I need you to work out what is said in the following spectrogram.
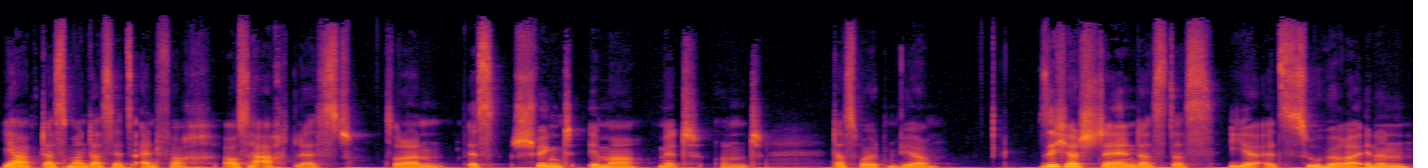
ja, dass man das jetzt einfach außer Acht lässt, sondern es schwingt immer mit. Und das wollten wir sicherstellen, dass das ihr als ZuhörerInnen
